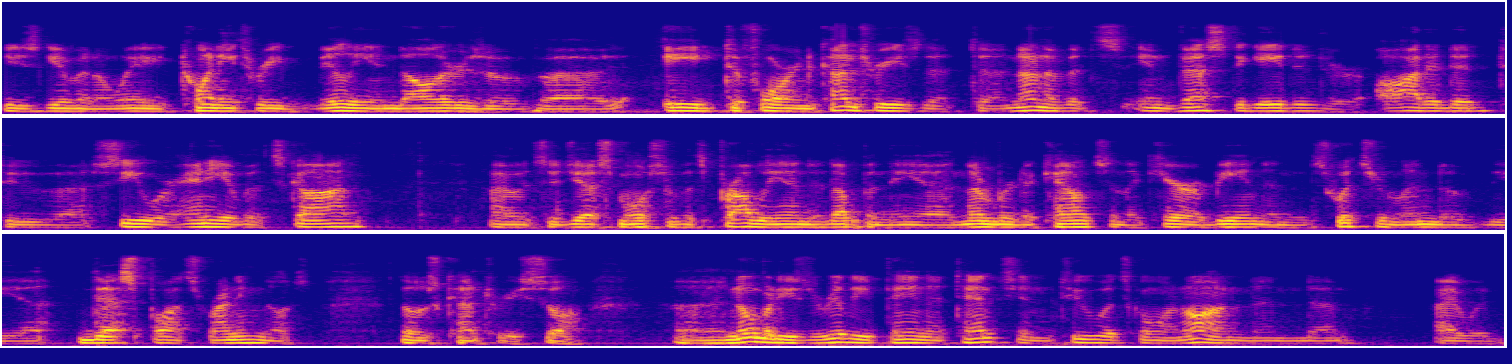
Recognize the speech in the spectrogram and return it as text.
He's given away $23 billion of uh, aid to foreign countries that uh, none of it's investigated or audited to uh, see where any of it's gone. I would suggest most of it's probably ended up in the uh, numbered accounts in the Caribbean and Switzerland of the uh, despots running those those countries. So uh, nobody's really paying attention to what's going on, and I would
